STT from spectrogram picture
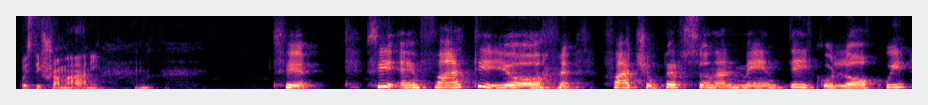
questi sciamani. Sì, sì, e infatti io faccio personalmente i colloqui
